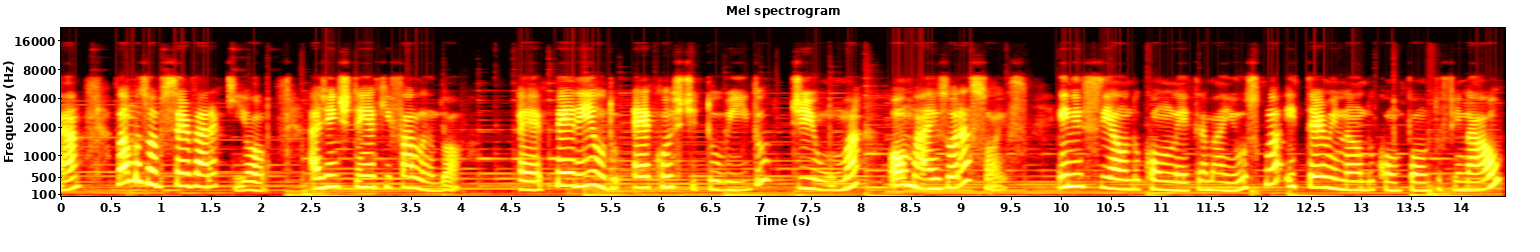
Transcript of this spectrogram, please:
tá? Vamos observar aqui, ó. A gente tem aqui falando, ó, é, período é constituído de uma ou mais orações, iniciando com letra maiúscula e terminando com ponto final,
